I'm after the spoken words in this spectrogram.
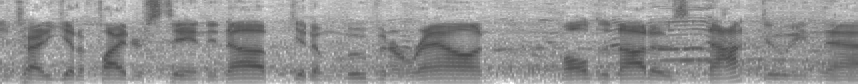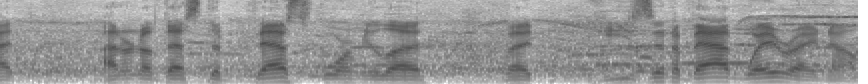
you try to get a fighter standing up, get him moving around. Maldonado's not doing that. I don't know if that's the best formula, but he's in a bad way right now.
